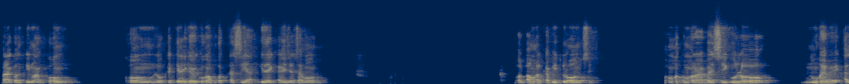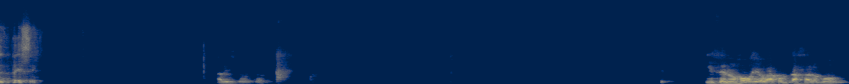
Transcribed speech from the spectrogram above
para continuar con, con lo que tiene que ver con apostasía y decadencia de Salomón. Volvamos al capítulo 11. Vamos a tomar el versículo 9 al 13. Y se enojó Jehová contra Salomón,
